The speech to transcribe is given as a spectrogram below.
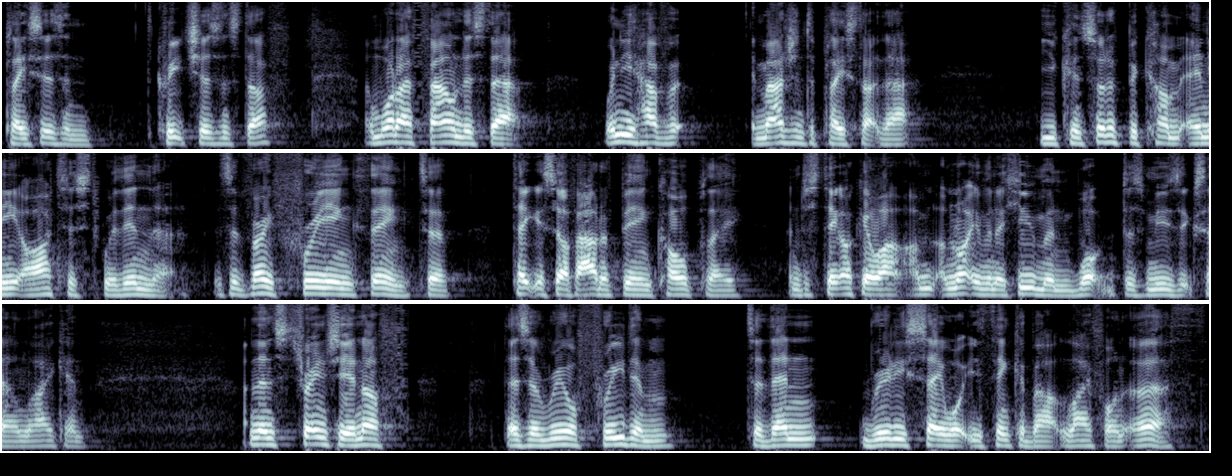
places and creatures and stuff. And what I found is that when you have imagined a place like that, you can sort of become any artist within that. It's a very freeing thing to take yourself out of being Coldplay and just think, okay, well, I'm, I'm not even a human. What does music sound like? And, and then, strangely enough, there's a real freedom to then really say what you think about life on earth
